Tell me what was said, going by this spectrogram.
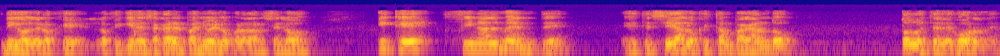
digo, de los que, los que quieren sacar el pañuelo para dárselo, y que finalmente este, sean los que están pagando todo este desborde.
